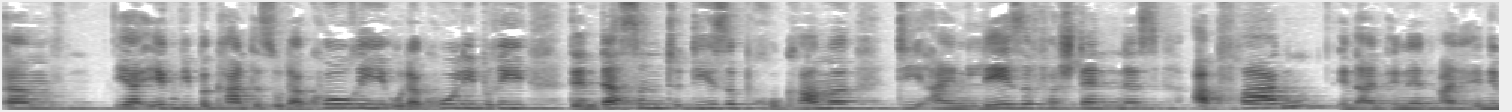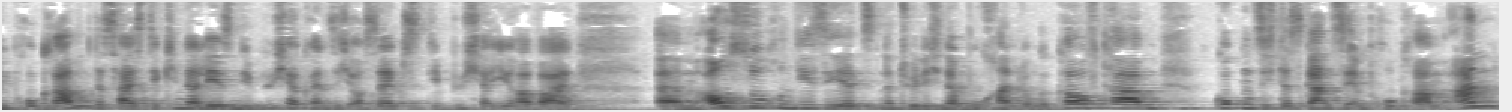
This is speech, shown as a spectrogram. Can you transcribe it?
ähm, ja irgendwie bekannt ist oder Cori oder Colibri, denn das sind diese Programme, die ein Leseverständnis abfragen in, ein, in, den, in dem Programm. Das heißt, die Kinder lesen die Bücher, können sich auch selbst die Bücher ihrer Wahl ähm, aussuchen, die sie jetzt natürlich in der Buchhandlung gekauft haben, gucken sich das Ganze im Programm an,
